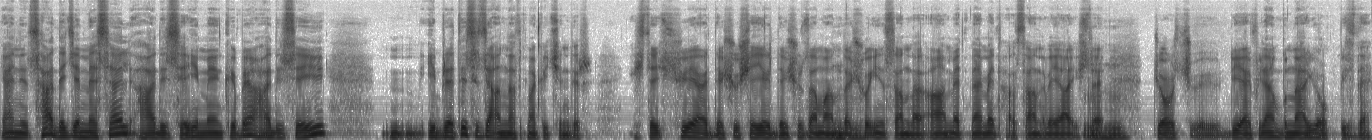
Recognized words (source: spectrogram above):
Yani sadece mesel hadiseyi, menkıbe hadiseyi, ibreti size anlatmak içindir. İşte şu yerde, şu şehirde, şu zamanda, Hı-hı. şu insanlar, Ahmet, Mehmet, Hasan veya işte Hı-hı. George e, diğer filan bunlar yok bizde.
